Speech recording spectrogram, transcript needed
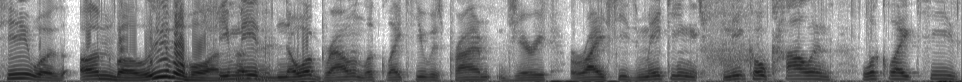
he was unbelievable He Sunday. made Noah Brown look like he was prime Jerry Rice. He's making Nico Collins look like he's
